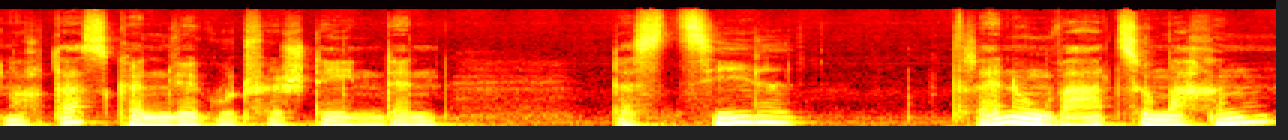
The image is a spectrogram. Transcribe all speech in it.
Und auch das können wir gut verstehen, denn das Ziel, Trennung wahrzumachen,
